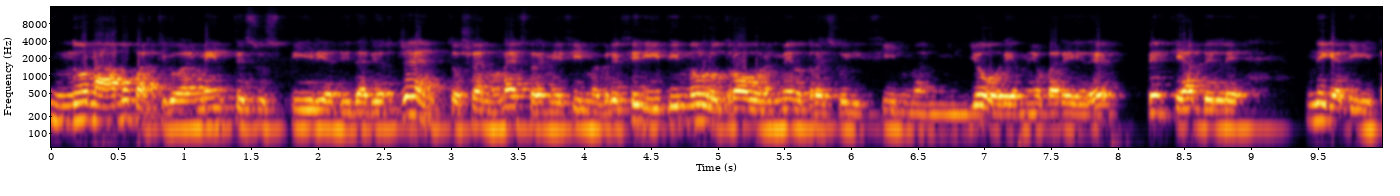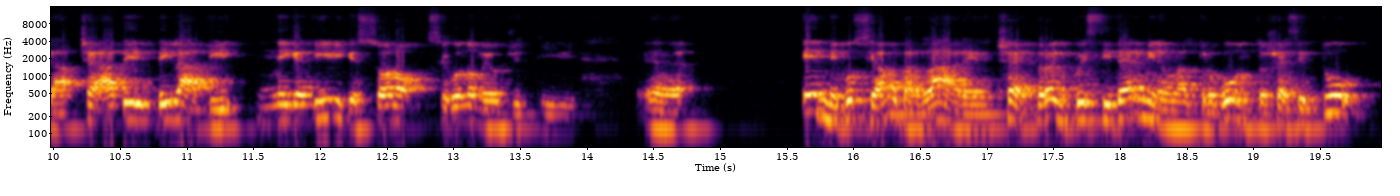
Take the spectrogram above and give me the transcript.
non amo particolarmente Suspiria di Dario Argento, cioè non è tra i miei film preferiti, non lo trovo nemmeno tra i suoi film migliori a mio parere, perché ha delle negatività, cioè ha dei, dei lati negativi che sono secondo me oggettivi. Eh, e ne possiamo parlare, cioè, però in questi termini è un altro conto, cioè se tu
